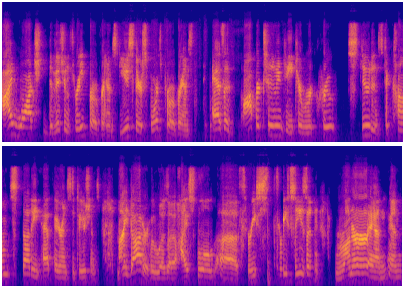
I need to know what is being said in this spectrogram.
I watch Division Three programs use their sports programs as an opportunity to recruit students to come study at their institutions. My daughter, who was a high school uh, three three season runner and, and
